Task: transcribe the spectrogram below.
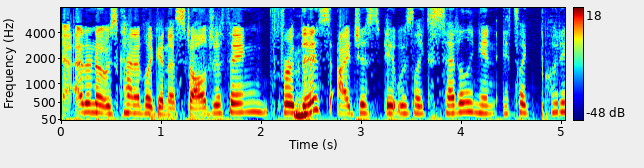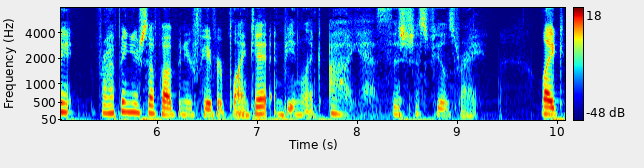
I don't know, it was kind of like a nostalgia thing. For this, I just it was like settling in. It's like putting wrapping yourself up in your favorite blanket and being like, ah, yes, this just feels right. Like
